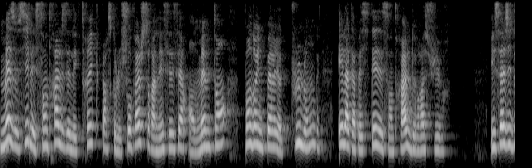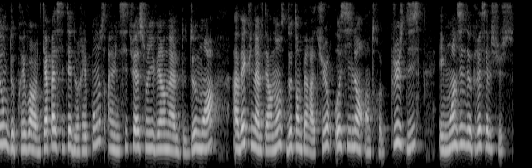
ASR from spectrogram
mais aussi les centrales électriques parce que le chauffage sera nécessaire en même temps pendant une période plus longue et la capacité des centrales devra suivre. Il s'agit donc de prévoir une capacité de réponse à une situation hivernale de deux mois avec une alternance de température oscillant entre plus 10 et moins 10 degrés Celsius.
